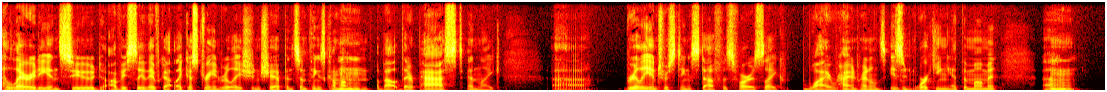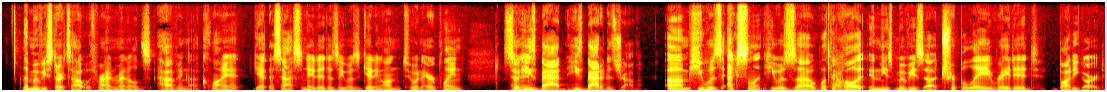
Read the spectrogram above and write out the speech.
Hilarity ensued. Obviously, they've got like a strained relationship, and some things come up about their past and like uh, really interesting stuff as far as like why Ryan Reynolds isn't working at the moment. Um, The movie starts out with Ryan Reynolds having a client get assassinated as he was getting onto an airplane. So And he's bad. He's bad at his job. Um, he was excellent. He was uh, what they Oh. call it in these movies, uh, AAA rated bodyguard.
